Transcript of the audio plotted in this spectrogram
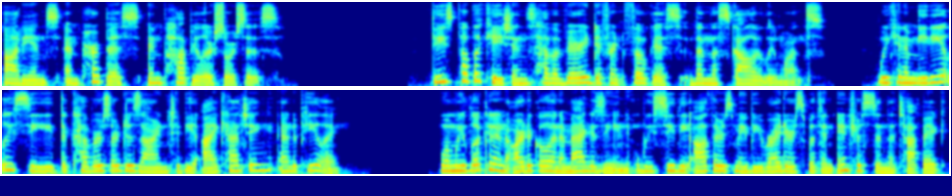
audience, and purpose in popular sources. These publications have a very different focus than the scholarly ones we can immediately see the covers are designed to be eye-catching and appealing. When we look at an article in a magazine, we see the authors may be writers with an interest in the topic,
